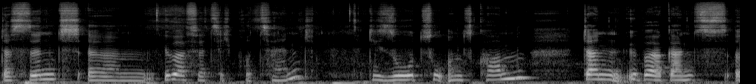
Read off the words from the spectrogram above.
Das sind ähm, über 40 Prozent, die so zu uns kommen. Dann über ganz äh,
